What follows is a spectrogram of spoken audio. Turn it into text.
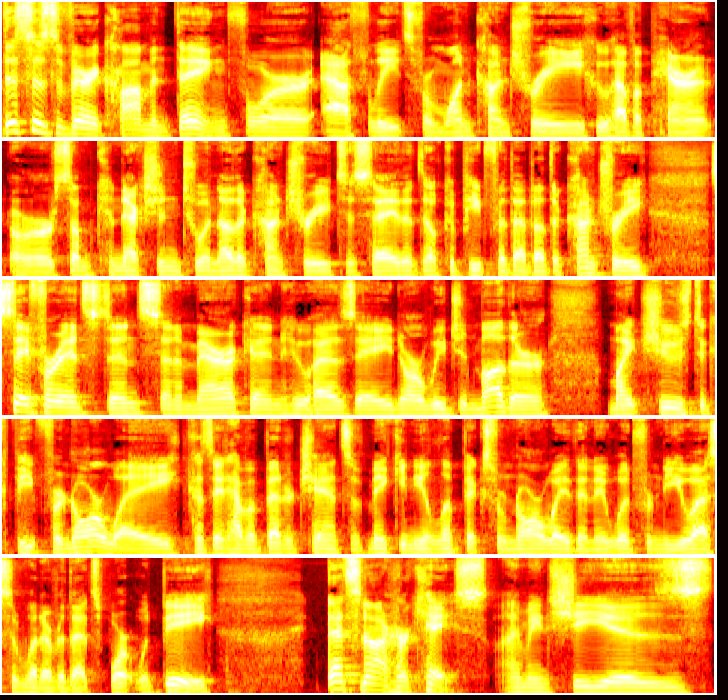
This is a very common thing for athletes from one country who have a parent or some connection to another country to say that they'll compete for that other country. Say, for instance, an American who has a Norwegian mother might choose to compete for Norway because they'd have a better chance of making the Olympics from Norway than they would from the US and whatever that sport would be. That's not her case. I mean, she is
